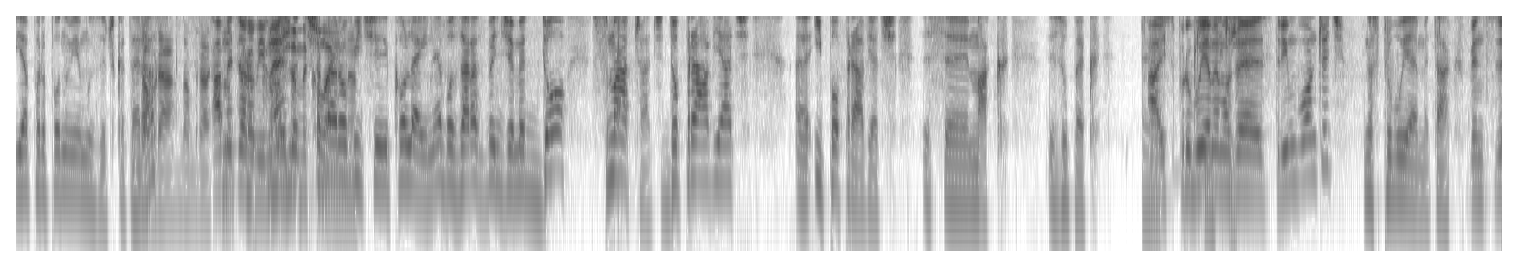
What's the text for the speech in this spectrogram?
ja proponuję muzyczkę teraz. Dobra, dobra. A my co robimy? kruszymy Żeby trzeba kolejne. robić y, kolejne, bo zaraz będziemy dosmaczać, doprawiać e, i poprawiać smak zupek. E, A i spróbujemy chińskich. może stream włączyć? No spróbujemy, tak. Więc e,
